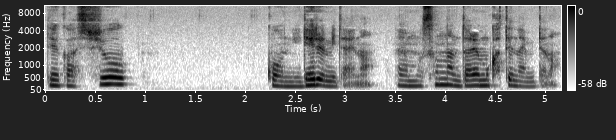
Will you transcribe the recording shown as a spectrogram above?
で合唱コンに出るみたいな。もうそんなの誰も勝てないみたいな。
